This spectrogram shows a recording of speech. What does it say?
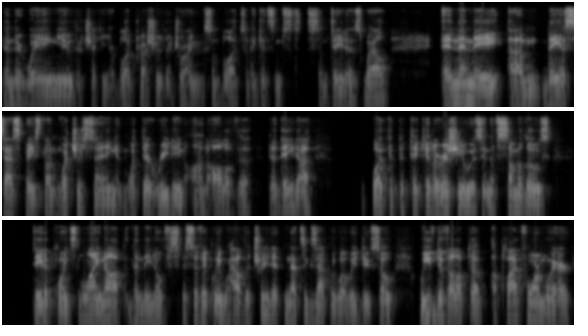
Then they're weighing you, they're checking your blood pressure, they're drawing some blood, so they get some some data as well. And then they um, they assess based on what you're saying and what they're reading on all of the, the data, what the particular issue is. And if some of those data points line up, then they know specifically how to treat it. And that's exactly what we do. So we've developed a, a platform where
